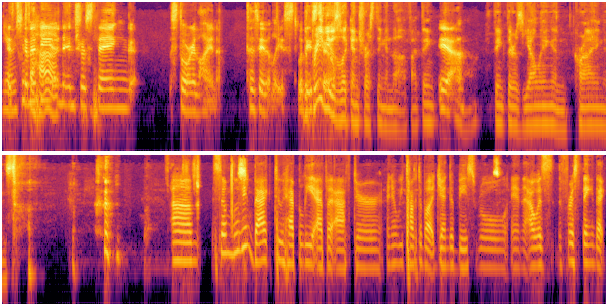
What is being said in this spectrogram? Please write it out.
it was it's just gonna be an interesting storyline to say the least with the these previews two. look interesting enough. I think. Yeah. you know, I think there's yelling and crying and stuff. Um, so moving back to happily ever after, I know we talked about gender-based role, and I was the first thing that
